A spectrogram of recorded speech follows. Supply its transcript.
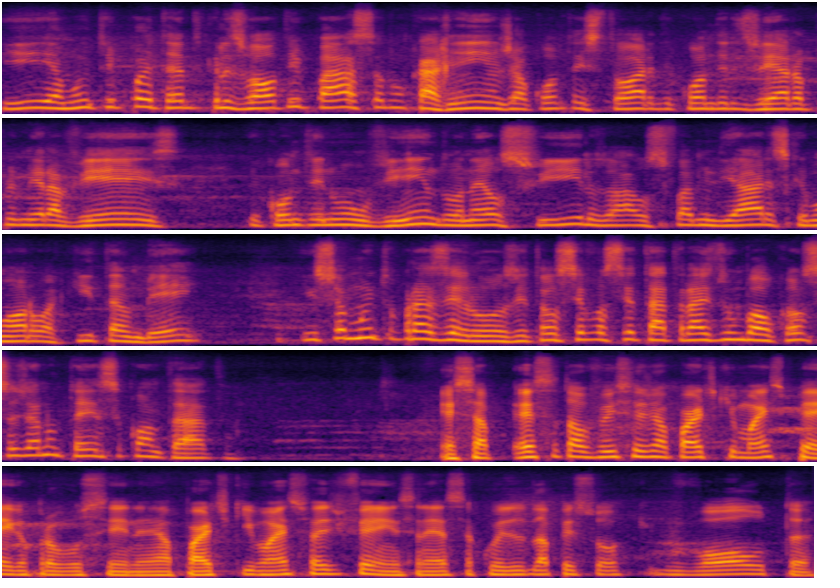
E é muito importante que eles voltem e passem no carrinho, já conta a história de quando eles vieram a primeira vez e continuam vindo, né? Os filhos, ah, os familiares que moram aqui também. Isso é muito prazeroso. Então, se você está atrás de um balcão, você já não tem esse contato. Essa, essa talvez seja a parte que mais pega pra você, né? A parte que mais faz diferença, né? Essa coisa da pessoa que volta,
